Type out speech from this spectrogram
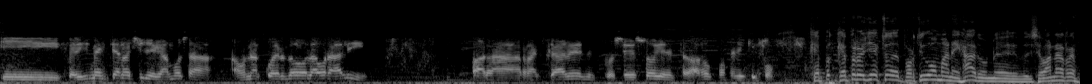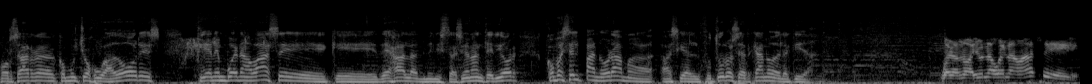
y felizmente anoche llegamos a un acuerdo laboral y para arrancar en el proceso y en el trabajo con el equipo. ¿Qué, qué proyecto deportivo manejaron? Eh, ¿Se van a reforzar eh, con muchos jugadores? ¿Tienen buena base que deja la administración anterior? ¿Cómo es el panorama hacia el futuro cercano de la equidad? Bueno, no, hay una buena base.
